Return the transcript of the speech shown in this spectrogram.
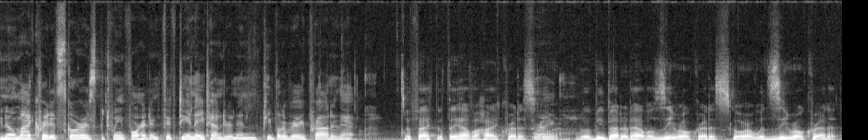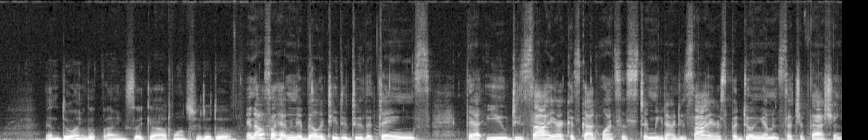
you know, my credit score is between 450 and 800, and people are very proud of that. The fact that they have a high credit score. Right. It would be better to have a zero credit score with zero credit and doing the things that God wants you to do. And also having the ability to do the things that you desire, because God wants us to meet our desires, but doing them in such a fashion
